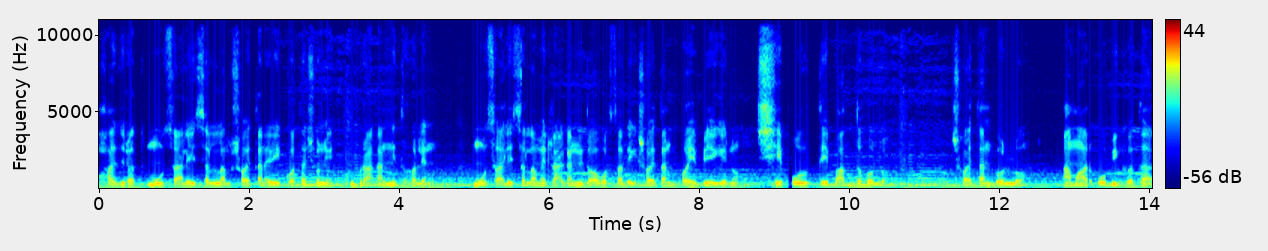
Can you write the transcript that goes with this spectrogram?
হজরত মুসা আলি সাল্লাম শয়তানের এই কথা শুনে খুব রাগান্বিত হলেন। মুসা আলি সাল্লামের রাগান্বিত অবস্থা দেখে শয়তান ভয়ে পেয়ে গেল। সে বলতে বাধ্য হলো। শয়তান বলল, আমার অভিজ্ঞতার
